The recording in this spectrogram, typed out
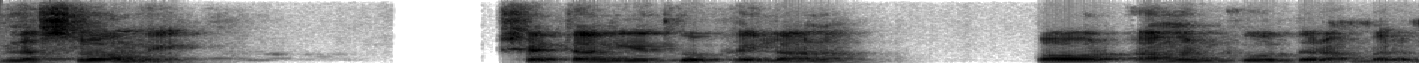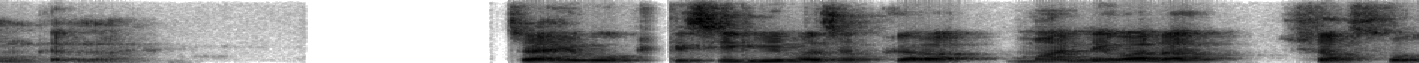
नस्लों में शैतानियत को फैलाना और अमन को दरम बरम करना है चाहे वो किसी भी मज़हब का मानने वाला शख्स हो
